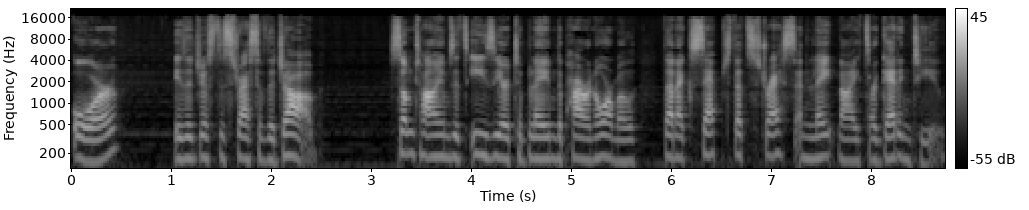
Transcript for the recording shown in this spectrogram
Or is it just the stress of the job? Sometimes it's easier to blame the paranormal than accept that stress and late nights are getting to you.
